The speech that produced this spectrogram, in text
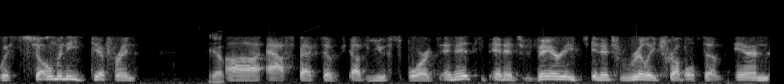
with so many different uh, aspects of, of youth sports, and it's and it's very and it's really troublesome. And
